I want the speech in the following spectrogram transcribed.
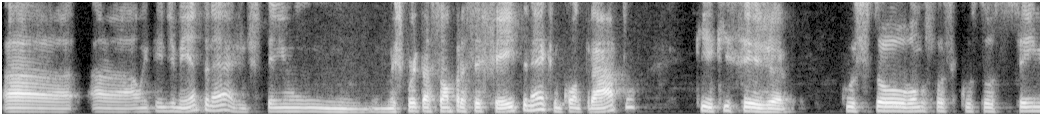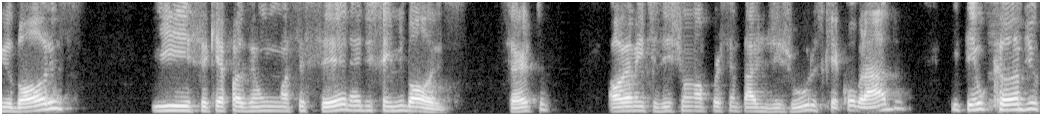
a, a, um entendimento, né? A gente tem um, uma exportação para ser feita, né? Que um contrato que, que seja custou, vamos supor, custou 100 mil dólares e você quer fazer um ACC, né? De 100 mil dólares, certo? Obviamente existe uma porcentagem de juros que é cobrado e tem o câmbio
